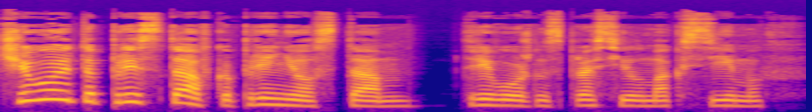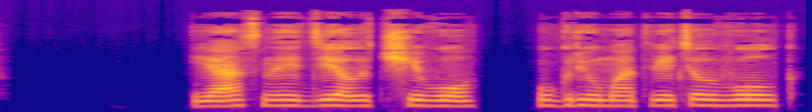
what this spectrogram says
«Чего эта приставка принес там?» — тревожно спросил Максимов. «Ясное дело, чего?» — угрюмо ответил волк.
